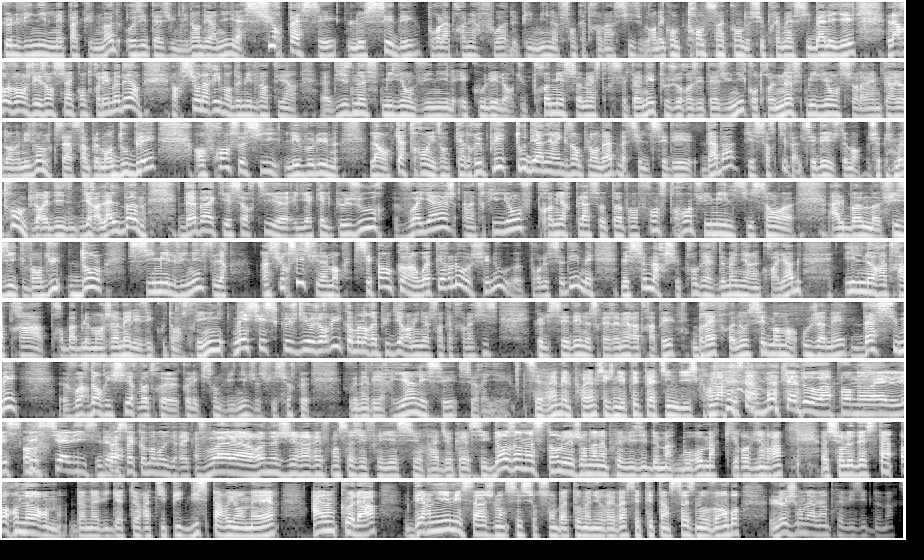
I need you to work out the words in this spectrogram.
que le vinyle n'est pas qu'une mode, aux États-Unis, l'an dernier, il a surpassé le CD pour la première fois depuis 1986. Vous vous rendez compte, 35 ans de suprématie balayée, la revanche des anciens contre les modernes. Alors, si on arrive en 2021, euh, 19 millions de vinyles écoulés lors du premier semestre cette année, toujours aux États-Unis, contre 9 millions sur la même période en 2020, donc ça a simplement doublé. En France aussi, les volumes, là, en 4 ans, ils ont quadruplé. Tout dernier exemple en date, bah, c'est le CD d'ABBA qui est sorti, enfin le CD justement, je, je me trompe, j'aurais dit dire l'album d'ABBA qui est sorti euh, il y a quelques jours. Voyage, un triomphe, première place au top en France, 38 600 euh, albums physiques vendus, dont 6 000 vinyles, c'est-à-dire un sur six finalement. C'est pas encore un Waterloo chez nous euh, pour le CD, mais, mais ce marché progresse de manière incroyable. Il ne rattrapera probablement jamais les écoutes en streaming, mais c'est ce que je dis aujourd'hui, comme on aurait pu dire en 1986 que le CD ne serait jamais rattrapé. Bref, Renaud, c'est le moment ou jamais d'assumer, euh, voire d'enrichir votre collection de vinyles. Je suis sûr que vous n'avez rien laissé se rayer. C'est vrai, mais le problème, c'est que je n'ai plus de platine disque. Remarquez, c'est un bon cadeau hein, pour Noël. Les spécialistes. Il passe sa commande en direct. Voilà, Renaud Girard et François Geffrier sur Radio Classique. Dans un instant, le journal imprévisible de Marc Bourreau. Marc qui reviendra euh, sur le destin hors norme d'un navigateur atypique disparu en mer. Alain Collat, dernier message lancé sur son bateau Manureva, c'était un 16 novembre. Le journal imprévisible de Marc.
